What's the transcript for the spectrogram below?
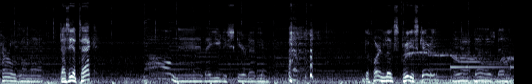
curls on that. Does he attack? Oh, nah, they usually scared of you. The horn looks pretty scary. Yeah, it does, doesn't it?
